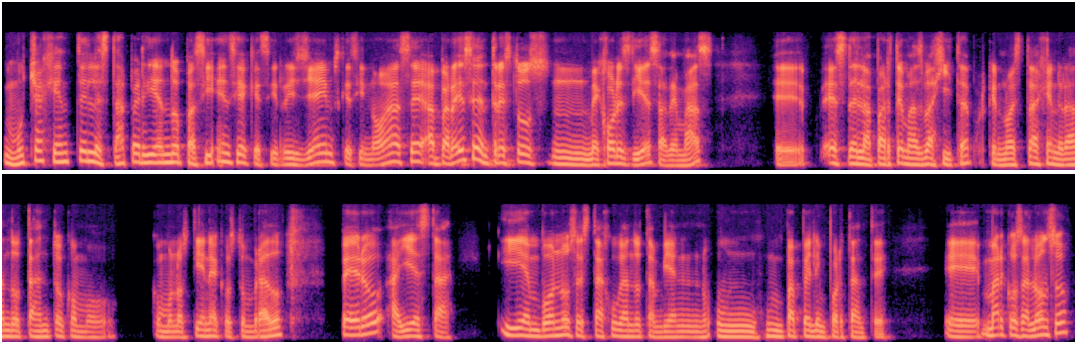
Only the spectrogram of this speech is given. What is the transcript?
mucha gente le está perdiendo paciencia, que si Rhys James, que si no hace, aparece entre estos mm, mejores 10 además. Eh, es de la parte más bajita porque no está generando tanto como, como nos tiene acostumbrado, pero ahí está. Y en bonus está jugando también un, papel importante. Eh, Marcos Alonso,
